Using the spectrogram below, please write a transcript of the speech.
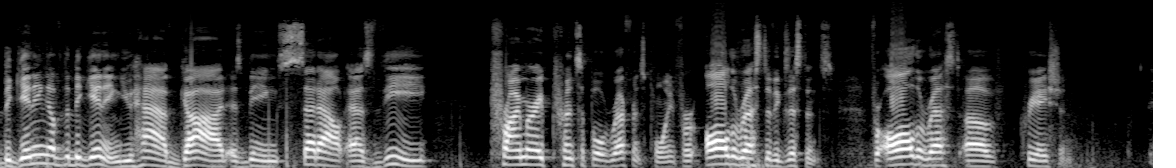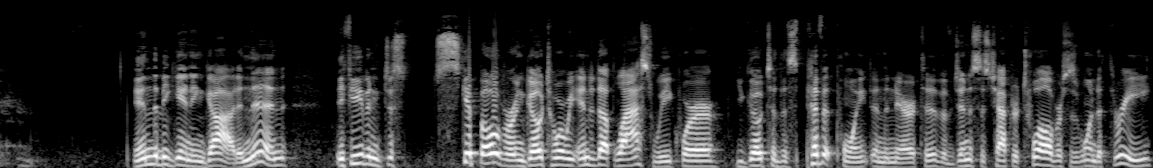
beginning of the beginning, you have God as being set out as the primary principal reference point for all the rest of existence, for all the rest of creation. In the beginning, God. And then, if you even just skip over and go to where we ended up last week, where you go to this pivot point in the narrative of Genesis chapter 12, verses 1 to 3,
